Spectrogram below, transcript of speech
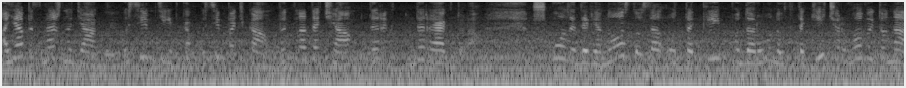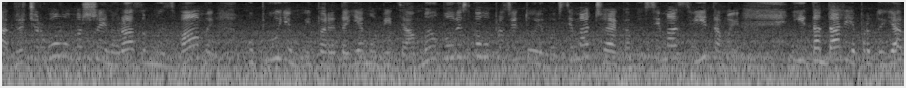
А я безмежно дякую усім діткам, усім батькам, викладачам, директорам школи 90 за отакий подарунок, за такий черговий донат, вже чергову машину разом ми з вами купуємо і передаємо бійцям. Ми обов'язково прозвітуємо всіма чеками, всіма звітами. І надалі я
